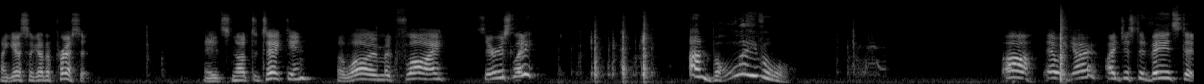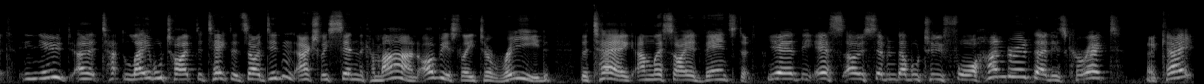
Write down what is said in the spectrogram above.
I guess I got to press it. It's not detecting. Hello, McFly. Seriously? Unbelievable. Oh, there we go. I just advanced it. New uh, label type detected. So I didn't actually send the command, obviously, to read the tag unless I advanced it. Yeah, the S0722400, that is correct. Okay,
